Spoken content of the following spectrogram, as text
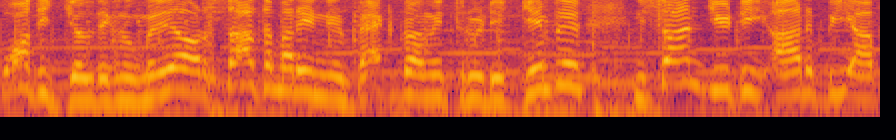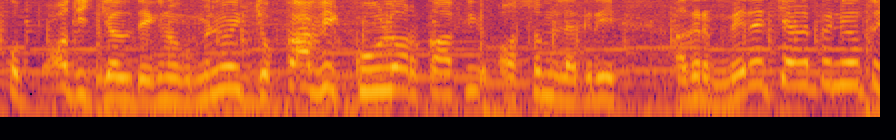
बहुत ही जल्द देखने को मिलेगी। और साथ हमारे Indian back driving three game play Nissan G T आर भी आपको बहुत ही जल्द देखने को मिलेगी जो काफ़ी कूल और काफ़ी औसम लग रही है। अगर मेरे चैनल पे नहीं हो तो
